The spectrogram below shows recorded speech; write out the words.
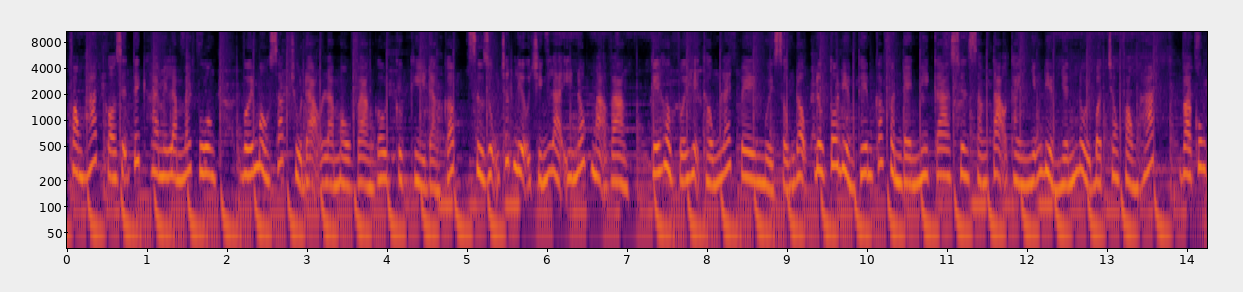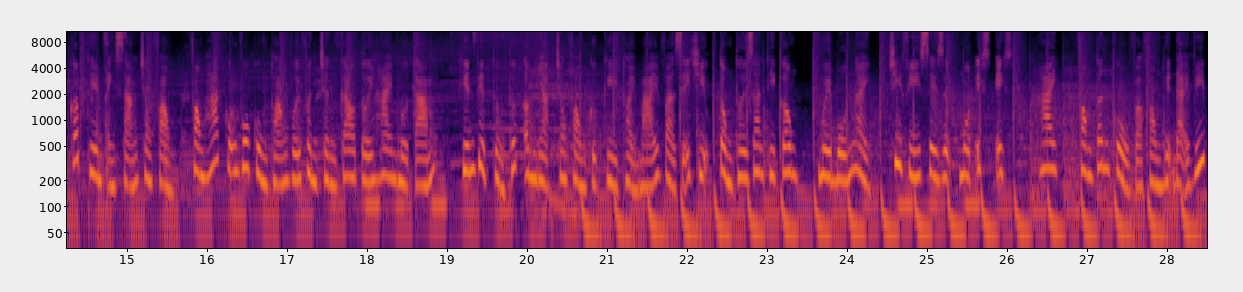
Phòng hát có diện tích 25 m2 với màu sắc chủ đạo là màu vàng gold cực kỳ đẳng cấp, sử dụng chất liệu chính là inox mạ vàng, kết hợp với hệ thống LED P10 sống động, được tô điểm thêm các phần đèn mica xuyên sáng tạo thành những điểm nhấn nổi bật trong phòng hát và cung cấp thêm ánh sáng trong phòng. Phòng hát cũng vô cùng thoáng với phần trần cao tới 2m8, khiến việc thưởng thức âm nhạc trong phòng cực kỳ thoải mái và dễ chịu. Tổng thời gian thi công 14 ngày, chi phí xây dựng 1XX. 2. Phòng Tân Cổ và phòng hiện đại VIP,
